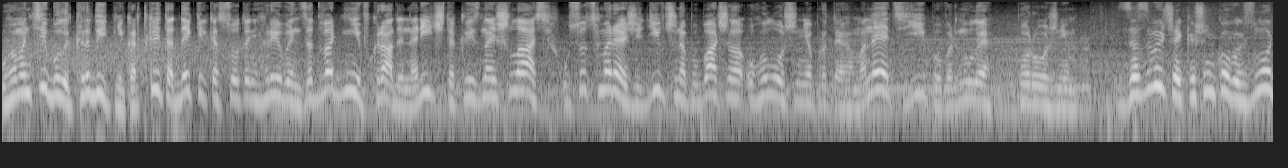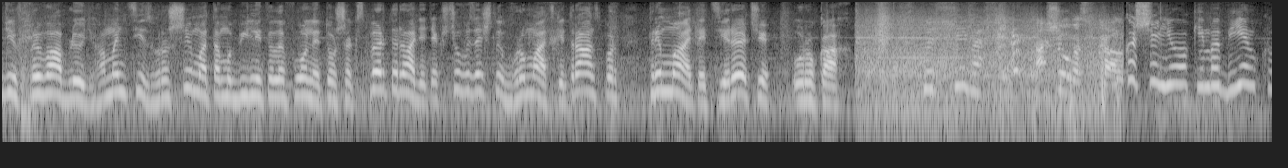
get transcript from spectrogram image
У гаманці були кредитні картки та декілька сотень гривень. За два дні вкрадена річ таки знайшлась. У соцмережі дівчина побачила оголошення про те гаманець, їй повернули порожнім. Зазвичай кишенькових злодіїв приваблюють гаманці з грошима та мобільні телефони. Тож експерти радять, якщо ви зайшли в громадський транспорт, тримайте ці речі у руках. Спасибо. А що у вас вкрали? Кошелек и мобилку.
